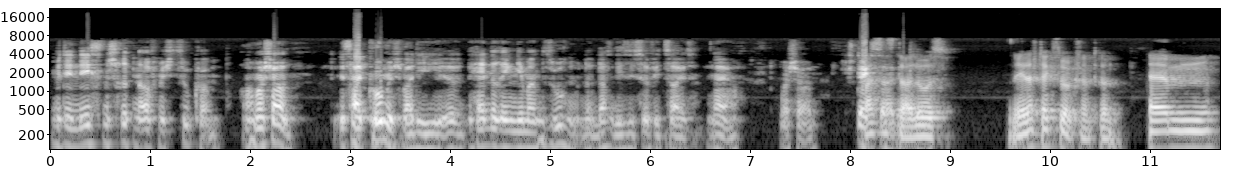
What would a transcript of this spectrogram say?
mit den nächsten Schritten auf mich zukommen. Aber mal schauen. Ist halt komisch, weil die äh, Händering jemanden suchen und dann lassen die sich so viel Zeit. Naja, mal schauen. Steckst Was ist da los? Nee, da steckst du wirklich schon drin. Ähm,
